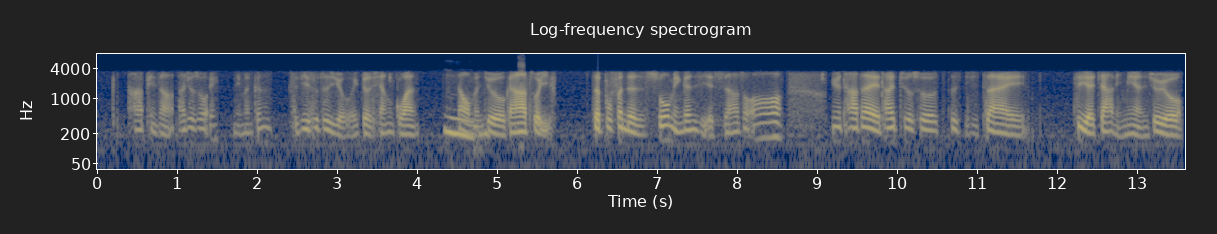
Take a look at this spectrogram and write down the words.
他平常他就说，哎，你们跟慈济是不是有一个相关？嗯，那我们就跟他做一这部分的说明跟解释。他说哦，因为他在他就说自己在自己的家里面就有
